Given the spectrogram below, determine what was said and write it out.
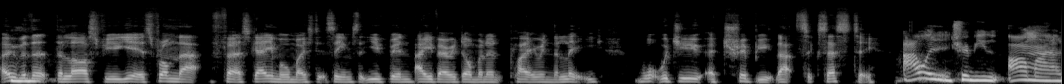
over the, the last few years, from that first game almost, it seems that you've been a very dominant player in the league. What would you attribute that success to? I would attribute all my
